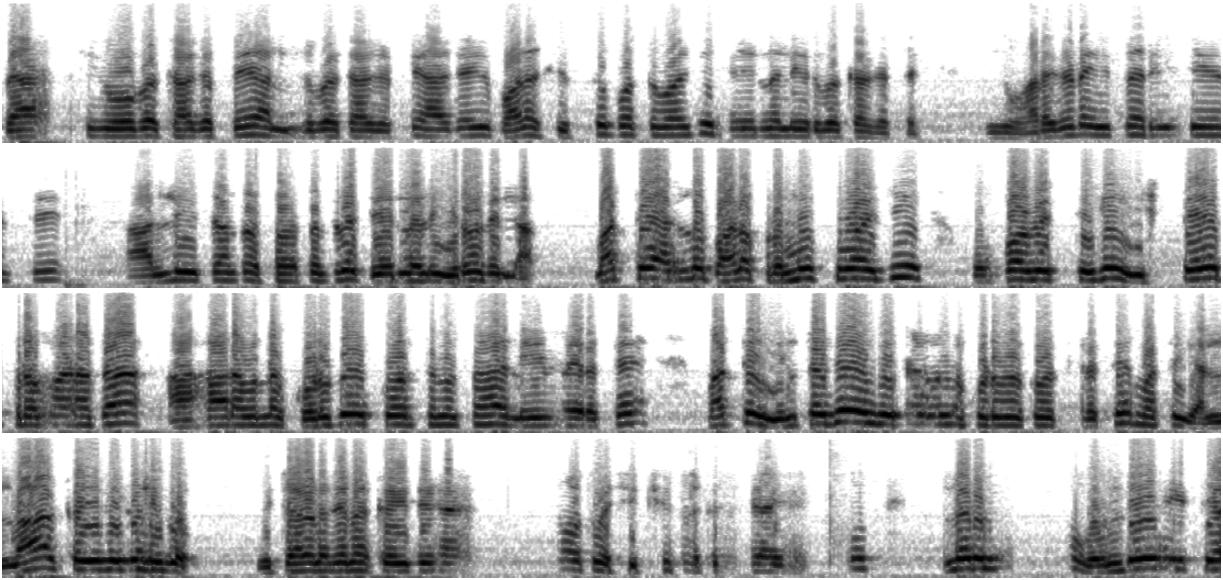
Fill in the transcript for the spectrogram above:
ಬ್ಯಾಂಕಿಗೆ ಹೋಗ್ಬೇಕಾಗತ್ತೆ, ಅಲ್ಲಿ ಇರ್ಬೇಕಾಗತ್ತೆ, ಹಾಗಾಗಿ ಬಹಳ ಶಿಸ್ತುಬದ್ಧವಾಗಿ ಜೈಲಿನಲ್ಲಿ ಇರ್ಬೇಕಾಗತ್ತೆ. ಈ ಹೊರಗಡೆ ಇದ್ದ ರೀತಿಯಂತೆ, ಅಲ್ಲಿ ಇದ್ದಂತ ಸ್ವಾತಂತ್ರ್ಯ ಜೈಲಿನಲ್ಲಿ ಇರೋದಿಲ್ಲ. ಮತ್ತೆ ಅಲ್ಲೂ ಬಹಳ ಪ್ರಮುಖವಾಗಿ ಒಬ್ಬ ವ್ಯಕ್ತಿಗೆ ಇಷ್ಟೇ ಪ್ರಮಾಣದ ಆಹಾರವನ್ನ ಕೊಡಬೇಕು ಅಂತಲೂ ಸಹ ನಿಯಮ ಇರುತ್ತೆ. ಮತ್ತೆ ಇಂಥದೇ ಊಟವನ್ನು ಕೊಡಬೇಕು ಅಂತ ಇರುತ್ತೆ. ಮತ್ತೆ ಎಲ್ಲಾ ಕೈದಿಗಳಿಗೂ ವಿಚಾರಣೆ ದಿನ ಕೈದಿ ಅಥವಾ ಶಿಕ್ಷಿತ ಕೈದಿ ಒಂದೇ ರೀತಿಯ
